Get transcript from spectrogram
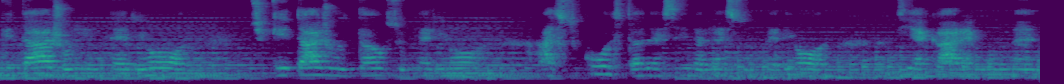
ghidajul interior și ghidajul tău superior. Ascultă de sinele superior în fiecare moment.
